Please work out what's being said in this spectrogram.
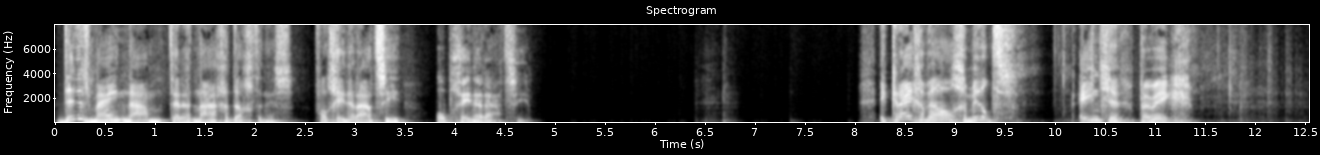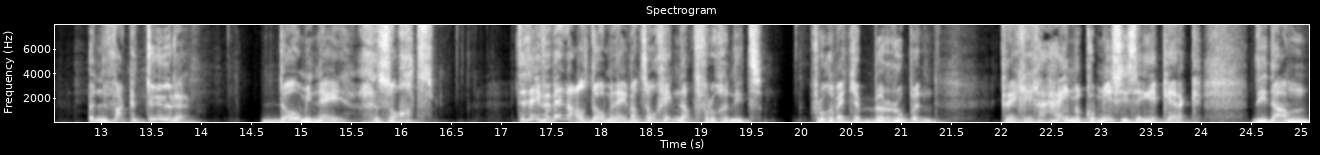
Dit is mijn naam ter nagedachtenis, van generatie op generatie. Ik krijg er wel gemiddeld eentje per week. Een vacature. Dominee gezocht. Het is even wennen als dominee, want zo ging dat vroeger niet. Vroeger werd je beroepen. Kreeg je geheime commissies in je kerk. Die dan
